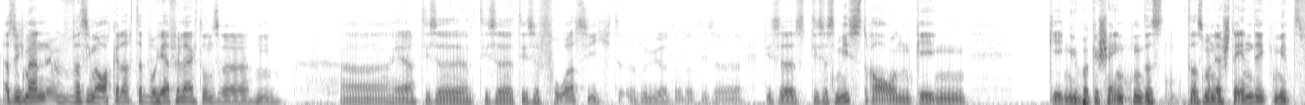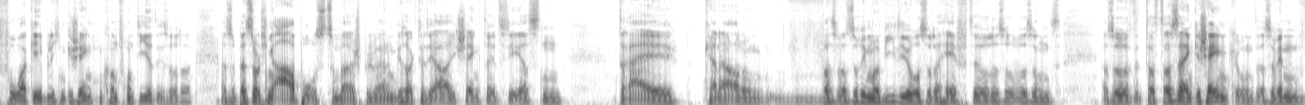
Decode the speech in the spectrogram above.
Also ich meine, was ich mir auch gedacht habe, woher vielleicht unsere, hm, äh, ja, diese, diese, diese Vorsicht rührt oder diese, dieses, dieses Misstrauen gegen, gegenüber Geschenken, dass, dass man ja ständig mit vorgeblichen Geschenken konfrontiert ist, oder? Also bei solchen Abos zum Beispiel, weil einem gesagt hat, ja, ich schenke da jetzt die ersten drei, keine Ahnung, was, was auch immer, Videos oder Hefte oder sowas. Und also das, das ist ein Geschenk. Und also wenn,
